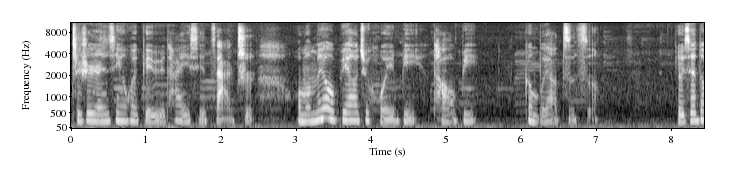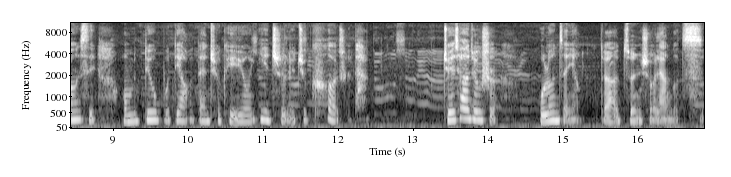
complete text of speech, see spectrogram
只是人性会给予它一些杂质，我们没有必要去回避、逃避，更不要自责。有些东西我们丢不掉，但却可以用意志力去克制它。诀窍就是，无论怎样都要遵守两个词：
